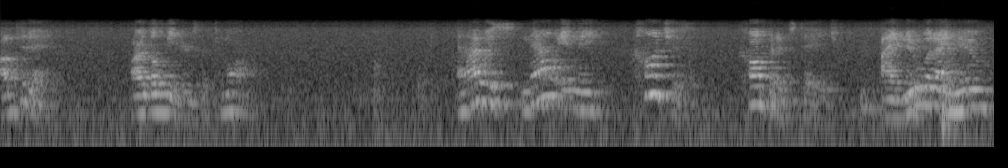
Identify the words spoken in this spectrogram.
of today are the leaders of tomorrow. And I was now in the conscious, competent stage. I knew what I knew,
